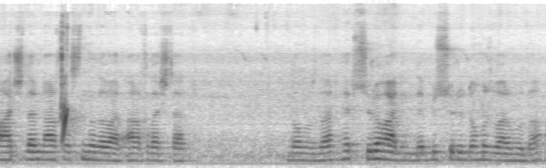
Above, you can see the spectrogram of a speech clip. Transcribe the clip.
Ağaçların arkasında da var arkadaşlar. Domuzlar. Hep sürü halinde. Bir sürü domuz var burada.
